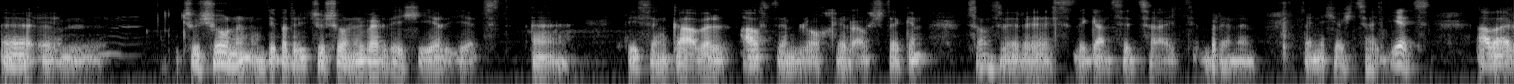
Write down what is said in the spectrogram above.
äh, ähm, zu schonen, um die Batterie zu schonen, werde ich hier jetzt äh, diesen Kabel aus dem Loch herausstecken, sonst wäre es die ganze Zeit brennen, wenn ich euch zeige. Jetzt, aber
